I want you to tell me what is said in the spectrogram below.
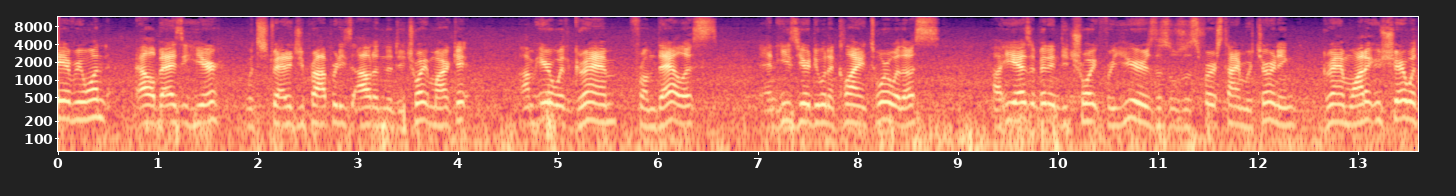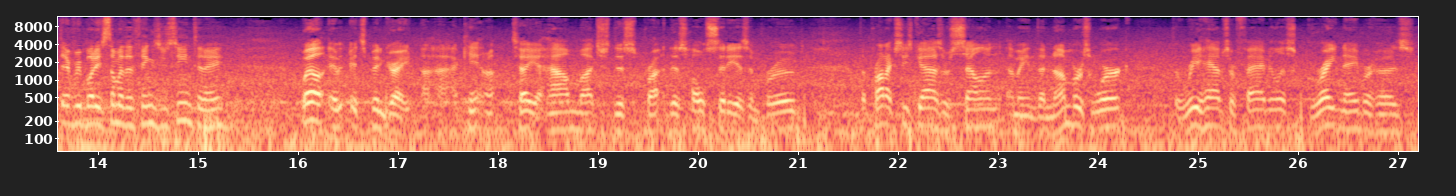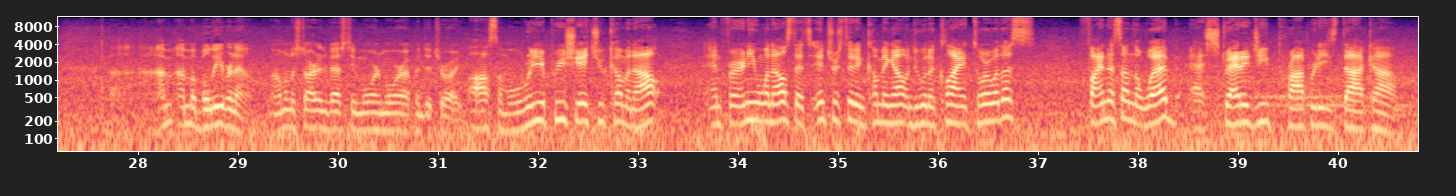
everyone, Al Bazzi here with Strategy Properties out in the Detroit market. I'm here with Graham from Dallas and he's here doing a client tour with us. Uh, he hasn't been in Detroit for years. This was his first time returning. Graham, why don't you share with everybody some of the things you've seen today? Well, it, has been great. I, I, can't tell you how much this this whole city has improved. The products these guys are selling, I mean, the numbers work. The rehabs are fabulous. Great neighborhoods. I'm, I'm a believer now. I'm going to start investing more and more up in Detroit. Awesome. Well, we appreciate you coming out. And for anyone else that's interested in coming out and doing a client tour with us, find us on the web at strategyproperties.com.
